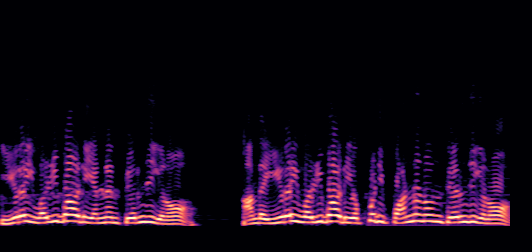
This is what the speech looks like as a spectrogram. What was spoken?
இறை வழிபாடு என்னன்னு தெரிஞ்சுக்கணும். அந்த இறை வழிபாடு எப்படி பண்ணணும்னு தெரிஞ்சுக்கணும்.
